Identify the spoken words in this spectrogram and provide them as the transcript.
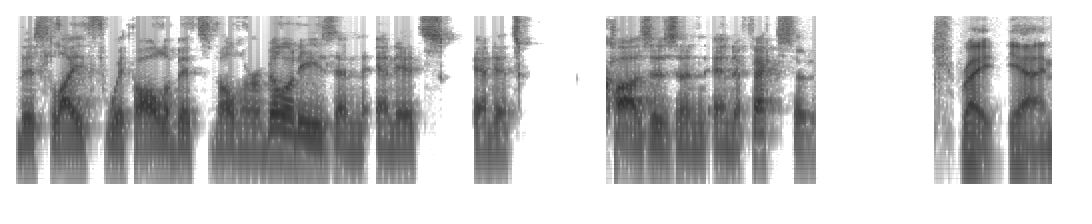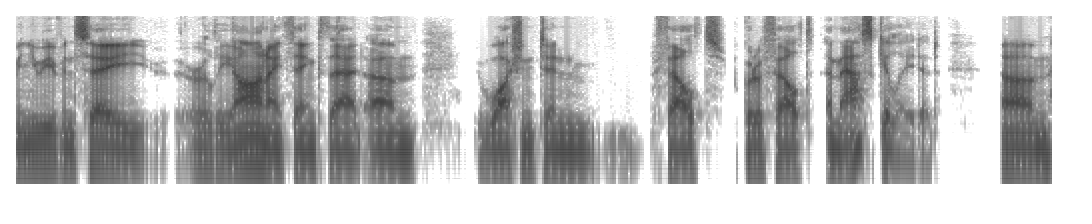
this life with all of its vulnerabilities and and its and its causes and and effects so to right yeah i mean you even say early on i think that um, washington felt could have felt emasculated um,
